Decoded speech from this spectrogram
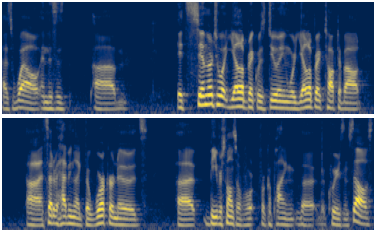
as well. And this is, um, it's similar to what Yellowbrick was doing, where Yellowbrick talked about uh, instead of having like the worker nodes uh, be responsible for, for compiling the, the, queries themselves,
